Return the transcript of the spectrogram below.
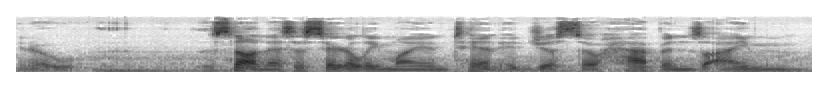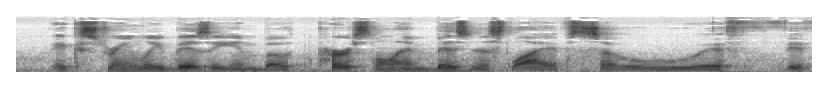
You know, it's not necessarily my intent. It just so happens I'm extremely busy in both personal and business life. So if if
